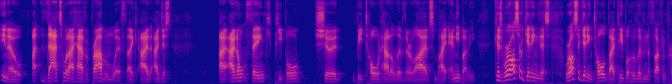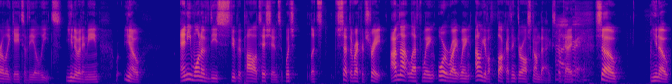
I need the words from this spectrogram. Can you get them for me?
you know I, that's what i have a problem with. Like i, I just I, I don't think people should be told how to live their lives by anybody. Because we're also getting this we're also getting told by people who live in the fucking pearly gates of the elites. You know what i mean? You know any one of these stupid politicians which let's set the record straight i'm not left wing or right wing i don't give a fuck i think they're all scumbags I okay agree. so, you know,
